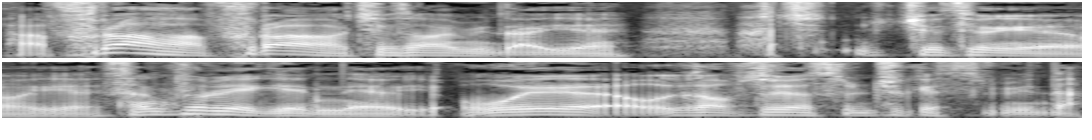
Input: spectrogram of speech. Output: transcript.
아, 프라하, 프라하. 죄송합니다. 예. 지- 죄송해요. 예. 상표로 얘기했네요. 오해가 없어졌으면 좋겠습니다.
